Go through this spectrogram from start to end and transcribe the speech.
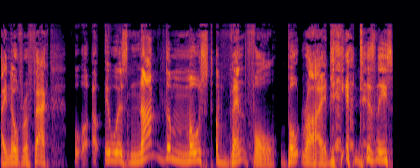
I know for a fact it was not the most eventful boat ride at Disney's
